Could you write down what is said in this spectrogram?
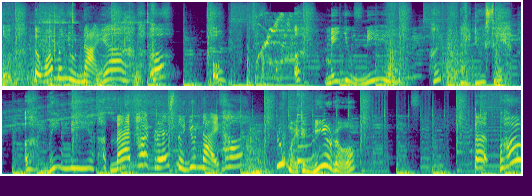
อุ๊ยแต่ว่ามันอยู่ไหนอะฮะโอ้เอ้อไม่อยู่นี่อะเฮ้ยไหนดูสิเออไม่มีอะแม่คะเดรสหนูอยู่ไหนคะลูกหมายถึงนี่เหรอ แต่ฮะ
